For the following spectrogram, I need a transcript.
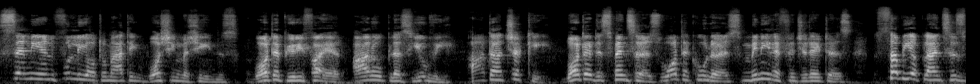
semi and fully automatic washing machines, water purifier, RO plus UV, आटा चक्की, water dispensers, water coolers, mini refrigerators, सभी appliances.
